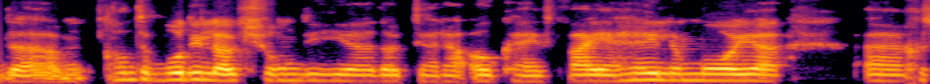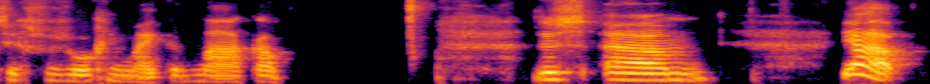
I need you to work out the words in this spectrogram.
de hand- body lotion die doTERRA ook heeft. Waar je hele mooie gezichtsverzorging mee kunt maken. Dus um, ja,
